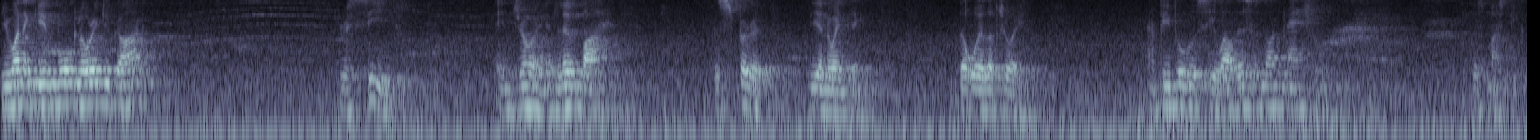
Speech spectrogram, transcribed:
You want to give more glory to God? receive, enjoy, and live by the Spirit, the anointing, the oil of joy. And people will see, well, this is not natural. this must be God.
